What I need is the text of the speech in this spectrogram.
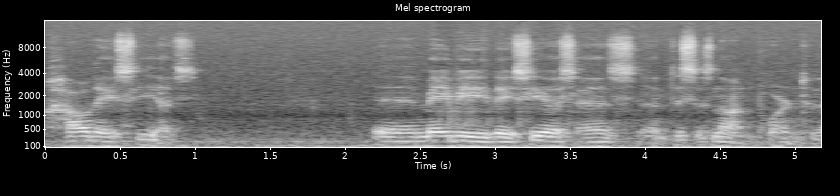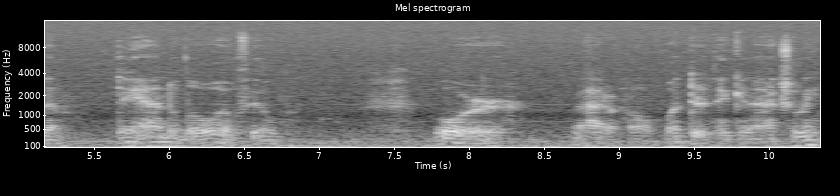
how they see us. Uh, maybe they see us as uh, this is not important to them. They handle the oil field. Or I don't know what they're thinking actually.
